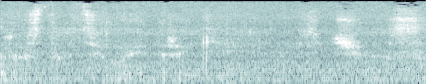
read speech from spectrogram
Здравствуйте, мои дорогие. Сейчас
